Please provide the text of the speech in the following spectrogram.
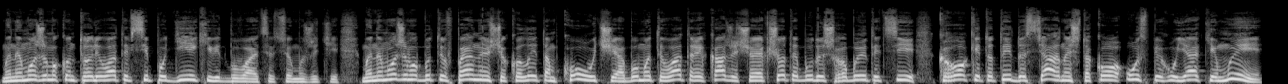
Ми не можемо контролювати всі події, які відбуваються в цьому житті. Ми не можемо бути впевнені, що коли там коучі або мотиватори кажуть, що якщо ти будеш робити ці кроки, то ти досягнеш такого успіху, як і ми.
